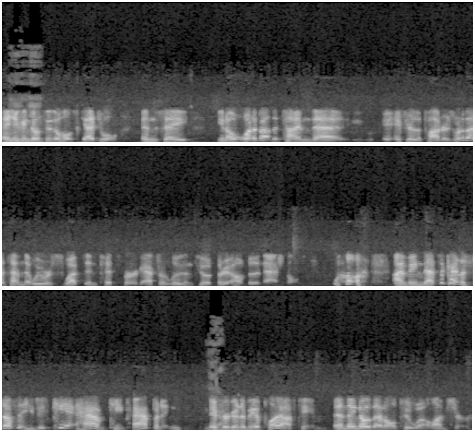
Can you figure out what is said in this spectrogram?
And you can go mm-hmm. through the whole schedule and say, you know, what about the time that, if you're the Padres, what about the time that we were swept in Pittsburgh after losing two of three at home to the Nationals? Well, I mean, that's the kind of stuff that you just can't have keep happening if Yeah. you're going to be a playoff team. And they know that all too well, I'm sure.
